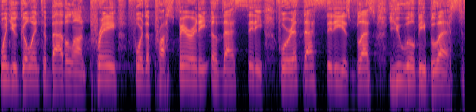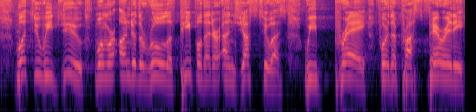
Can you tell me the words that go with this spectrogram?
When you go into Babylon, pray for the prosperity of that city, for if that city is blessed, you will be blessed. What do we do when we're under the rule of people that are unjust to us? We pray for the prosperity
